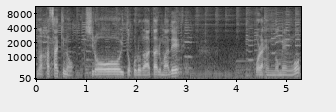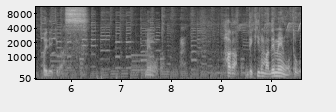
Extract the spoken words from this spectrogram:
この刃先の白いところが当たるまでここら辺の面を研いでいきます。面を研ぐ刃ができるまで面を研ぐ。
